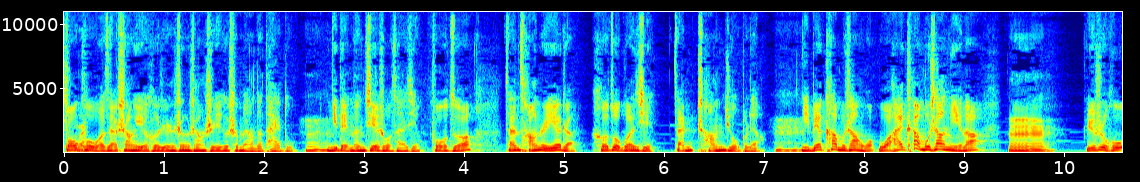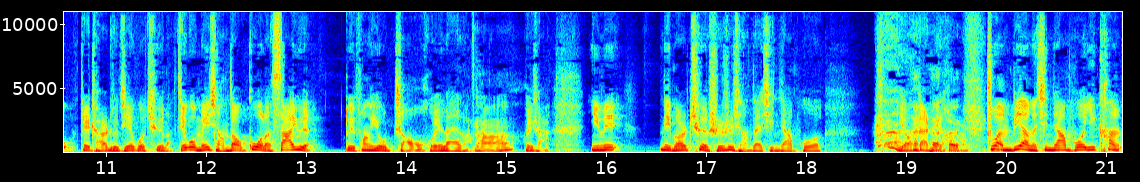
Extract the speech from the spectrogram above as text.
包括我在商业和人生上是一个什么样的态度。嗯你得能接受才行，否则咱藏着掖着，合作关系咱长久不了。嗯你别看不上我，我还看不上你呢。嗯于是乎，这茬儿就接过去了。结果没想到，过了仨月，对方又找回来了。啊，为啥？因为那边确实是想在新加坡 要干这行，转遍了新加坡，一看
